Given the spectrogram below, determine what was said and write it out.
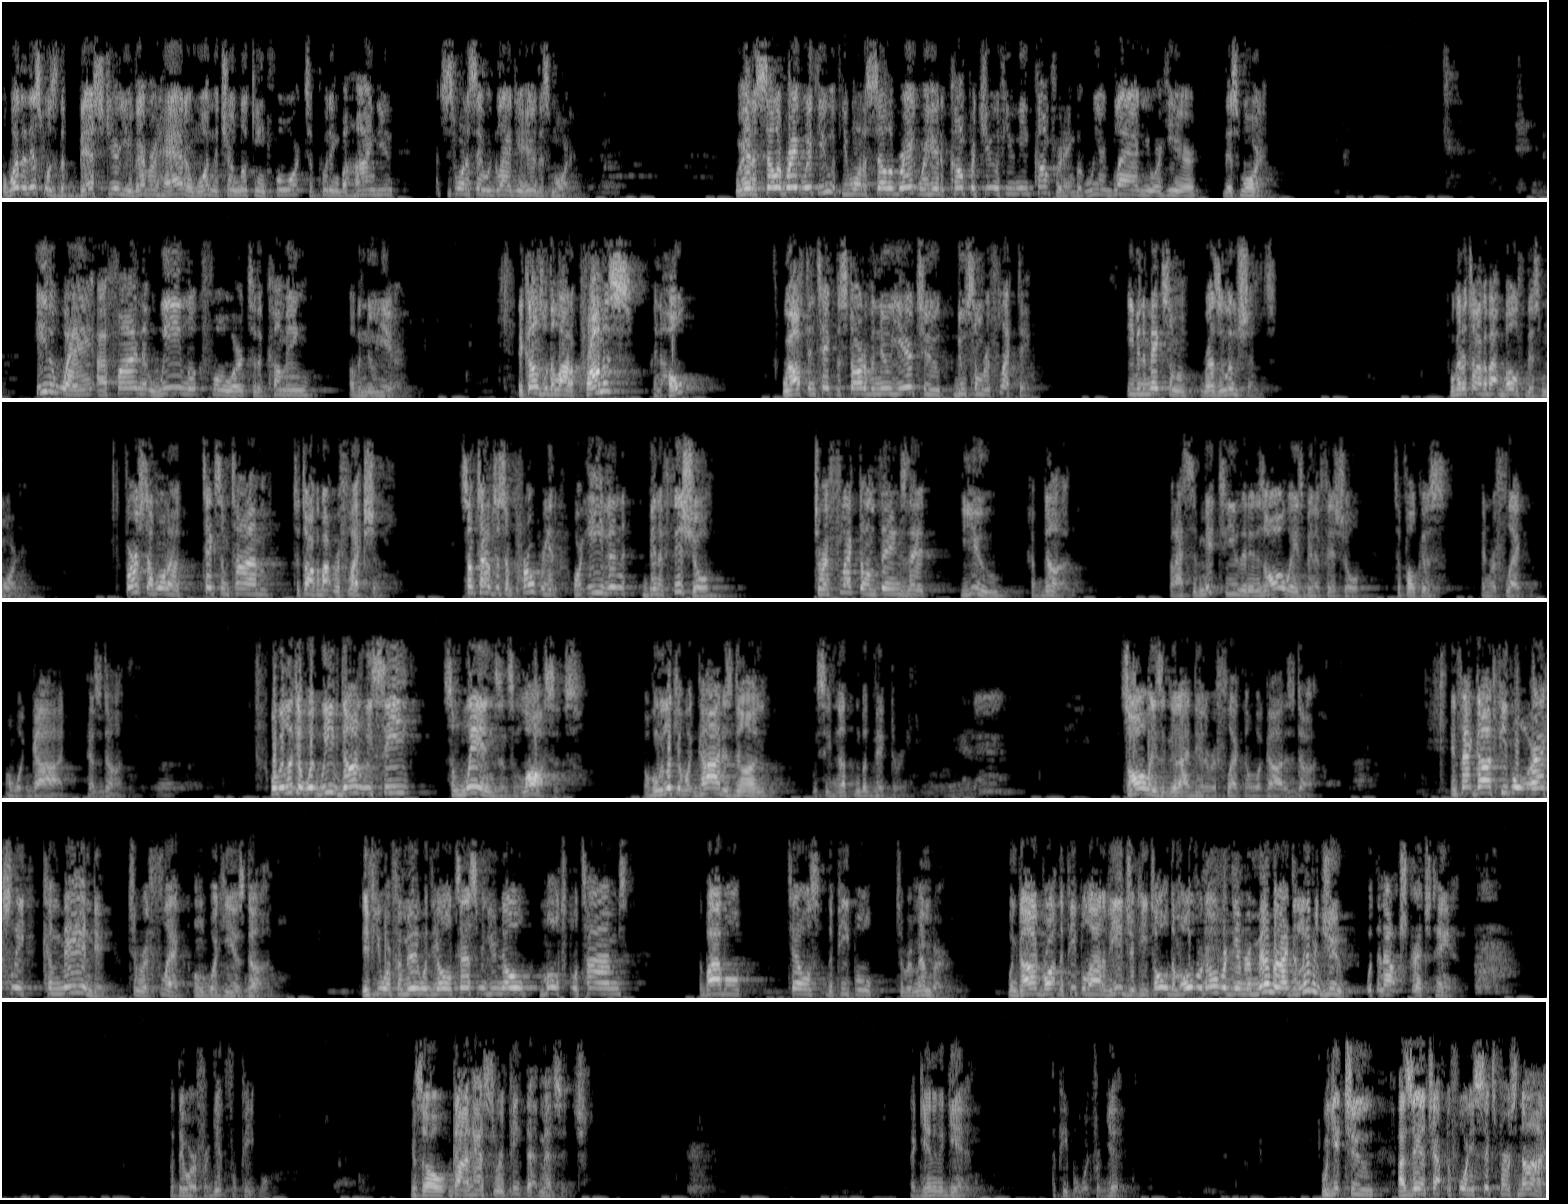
But whether this was the best year you've ever had or one that you're looking forward to putting behind you, I just want to say we're glad you're here this morning. We're here to celebrate with you. If you want to celebrate, we're here to comfort you if you need comforting, but we are glad you are here this morning. Either way, I find that we look forward to the coming of a new year. It comes with a lot of promise and hope. We often take the start of a new year to do some reflecting, even to make some resolutions. We're going to talk about both this morning. First, I want to take some time to talk about reflection. Sometimes it's appropriate or even beneficial to reflect on things that you have done. But I submit to you that it is always beneficial to focus and reflect on what God has done. When we look at what we've done, we see some wins and some losses. But when we look at what God has done, we see nothing but victory. It's always a good idea to reflect on what God has done. In fact, God's people are actually commanded to reflect on what He has done. If you are familiar with the Old Testament, you know multiple times the Bible tells the people to remember. When God brought the people out of Egypt, He told them over and over again, remember I delivered you with an outstretched hand. But they were a forgetful people. And so God has to repeat that message. Again and again, the people would forget. We get to Isaiah chapter 46 verse 9.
